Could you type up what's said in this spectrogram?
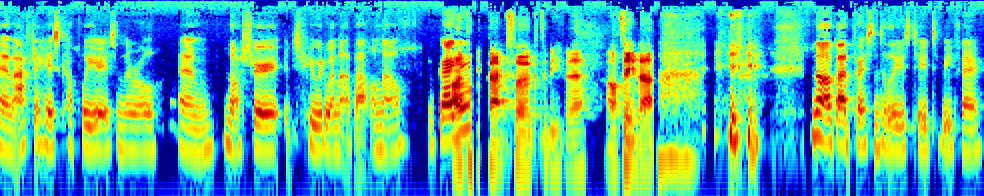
um, after his couple years in the role. Um, not sure who would win that battle now. Gregor? I'd back Ferg, to be fair. I'll take that. not a bad person to lose to, to be fair.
